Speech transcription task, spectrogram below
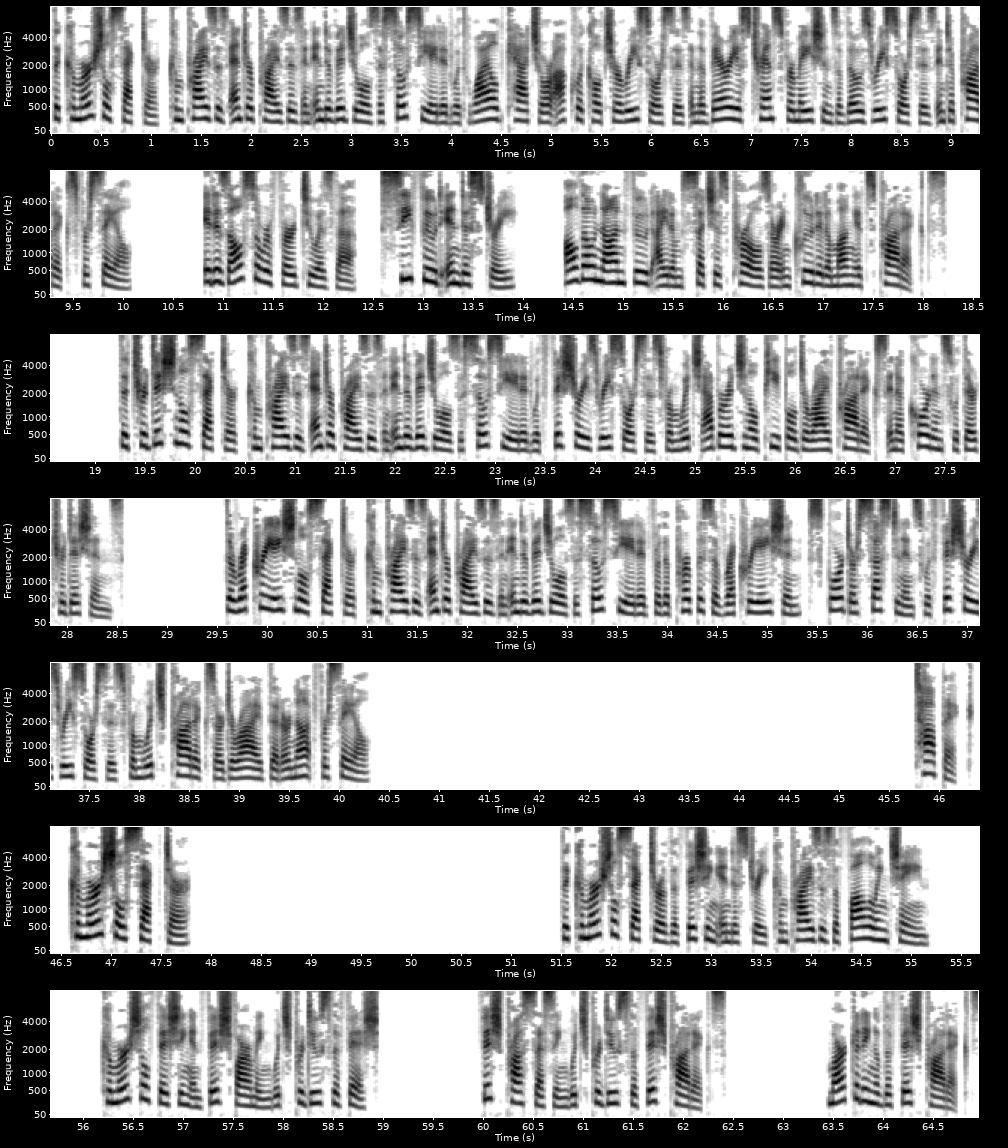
The commercial sector, comprises enterprises and individuals associated with wild catch or aquaculture resources and the various transformations of those resources into products for sale. It is also referred to as the seafood industry, although non-food items such as pearls are included among its products. The traditional sector, comprises enterprises and individuals associated with fisheries resources from which Aboriginal people derive products in accordance with their traditions. The recreational sector, comprises enterprises and individuals associated for the purpose of recreation, sport or sustenance with fisheries resources from which products are derived that are not for sale. Topic. Commercial sector The commercial sector of the fishing industry comprises the following chain Commercial fishing and fish farming which produce the fish Fish processing which produce the fish products Marketing of the fish products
